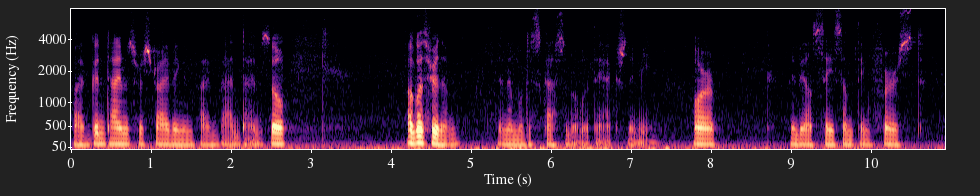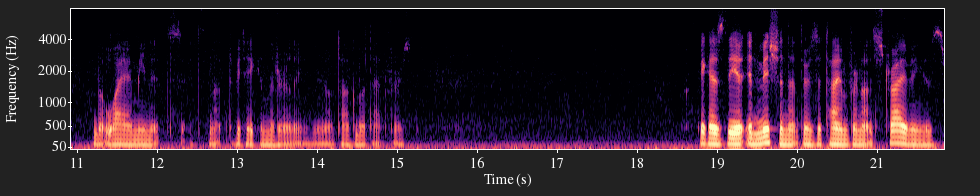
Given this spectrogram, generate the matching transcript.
Five good times for striving and five bad times. So I'll go through them and then we'll discuss about what they actually mean. Or maybe I'll say something first about why I mean it's, it's not to be taken literally. Maybe I'll talk about that first. Because the admission that there's a time for not striving is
